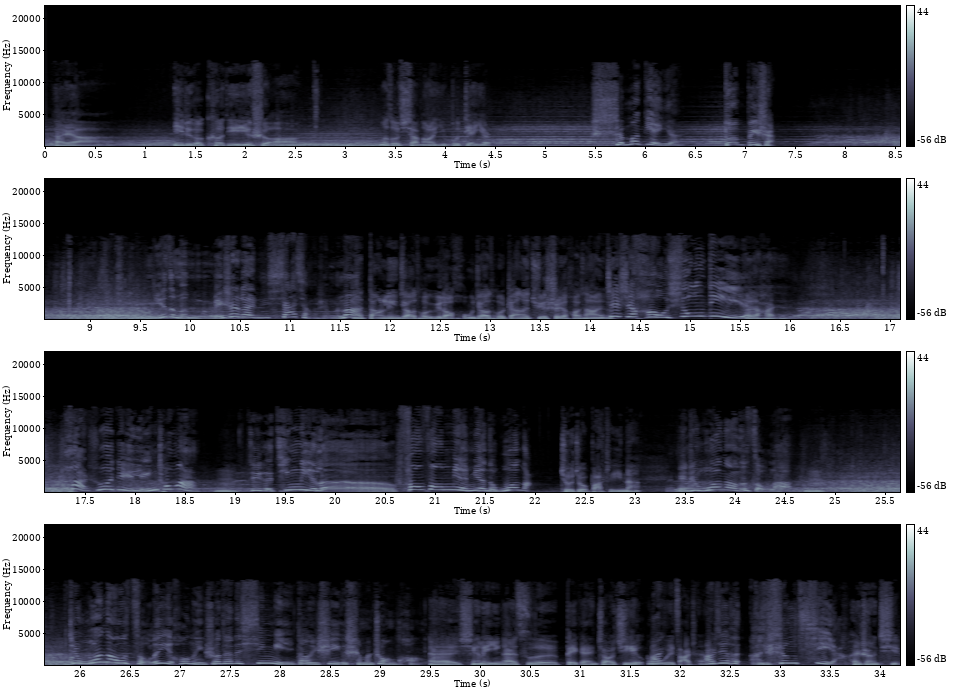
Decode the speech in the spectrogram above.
哎呀，你这个课题一说啊，我就想到了一部电影儿什么电影？《断背山》。你怎么没事干？你瞎想什么那呢？当林教头遇到洪教头这样的句式，好像这是好兄弟。哎呀嗨，话说这林冲啊，嗯，这个经历了呃方方面面的窝囊，九九八十一难，人这窝囊的走了。嗯，这窝囊的走了以后呢，你说他的心里到底是一个什么状况？哎，心里应该是倍感焦急，五味杂陈，而且很很生气呀、很生气。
